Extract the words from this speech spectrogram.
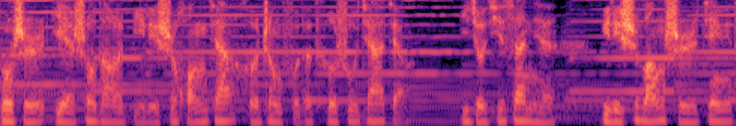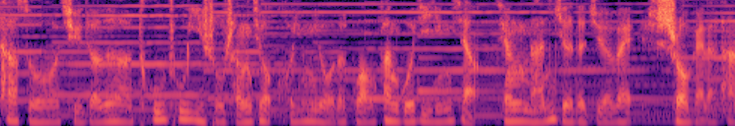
同时，也受到了比利时皇家和政府的特殊嘉奖。一九七三年，比利时王室鉴于他所取得的突出艺术成就和拥有的广泛国际影响，将男爵的爵位授给了他，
